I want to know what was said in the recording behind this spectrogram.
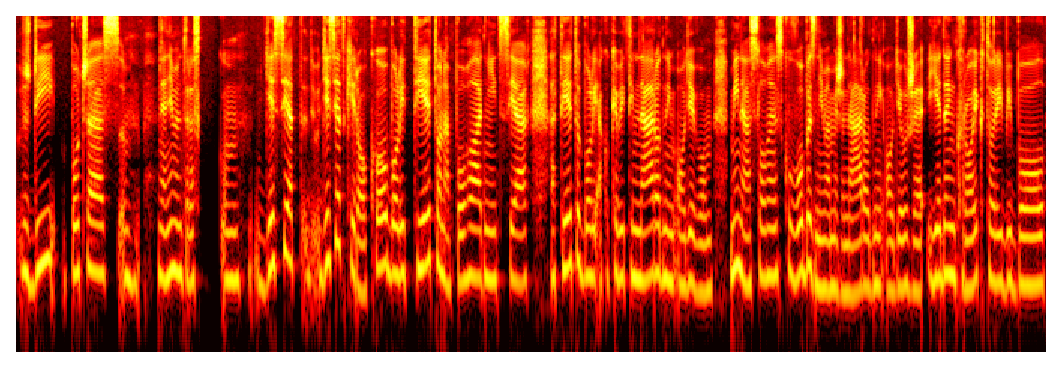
vždy počas, ja neviem teraz, desiat, desiatky rokov boli tieto na pohľadniciach a tieto boli ako keby tým národným odevom. My na Slovensku vôbec nemáme, že národný odev, že jeden kroj, ktorý by bol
